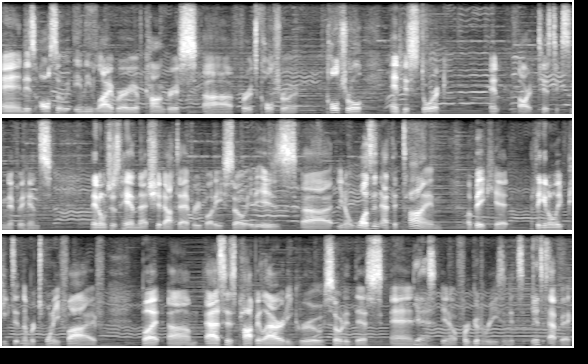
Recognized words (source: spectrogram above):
and is also in the Library of Congress uh, for its cultural, cultural and historic and artistic significance. They don't just hand that shit out to everybody. So it is, uh, you know, wasn't at the time a big hit. I think it only peaked at number 25. But um, as his popularity grew, so did this, and Yeah. you know, for good reason. It's it's, It's- epic.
